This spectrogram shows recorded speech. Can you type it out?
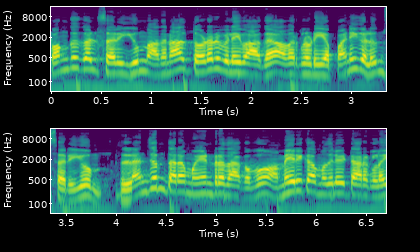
பங்குகள் சரியும். அதனால் தொடர் விளைவாக அவர்களுடைய பணிகளும் சரியும். லஞ்சம் தர முயன்றதாகவும் அமெரிக்கா முதலீட்டாளர்களை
